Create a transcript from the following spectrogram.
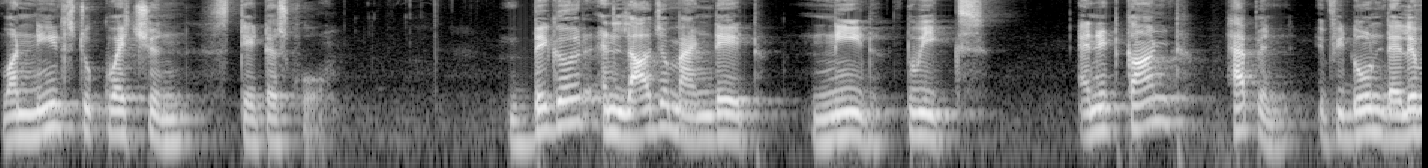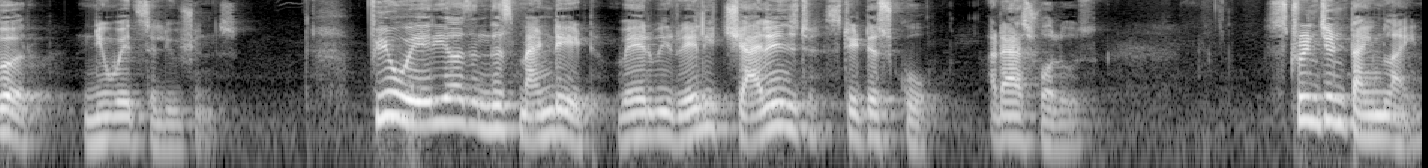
one needs to question status quo. Bigger and larger mandate need tweaks, and it can't happen if we don't deliver new age solutions. Few areas in this mandate where we really challenged status quo are as follows. Stringent timeline.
